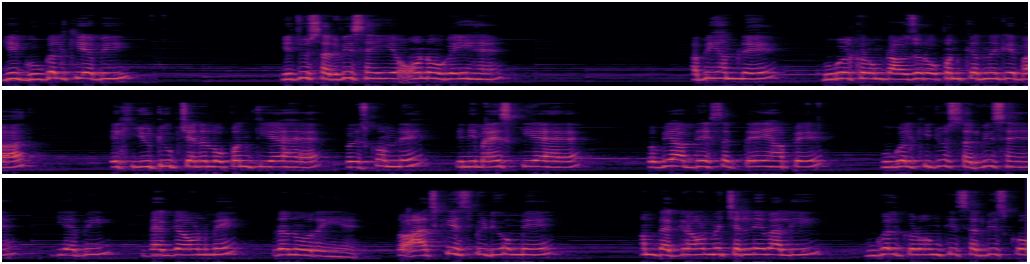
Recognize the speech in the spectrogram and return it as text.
ये गूगल की अभी, ये जो सर्विस है, ये ऑन हो गई हैं। अभी हमने गूगल क्रोम ब्राउज़र ओपन करने के बाद एक यूट्यूब चैनल ओपन किया है तो इसको हमने मिनिमाइज़ किया है। तो भी आप देख सकते हैं यहाँ पे गूगल की जो सर्विस हैं, ये अभी बैकग्राउंड में रन हो रही हैं। तो आज के इस वीडियो में हम बैकग्राउंड में चलने वाली गूगल क्रोम की सर्विस को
